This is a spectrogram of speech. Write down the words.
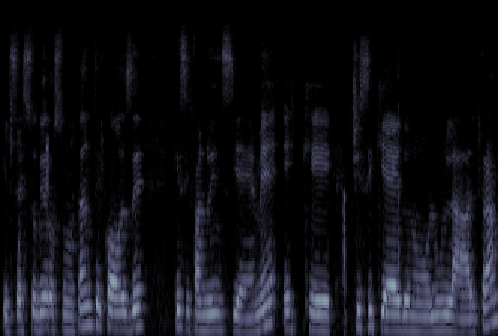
il sesso vero sono tante cose che si fanno insieme e che ci si chiedono l'un l'altra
